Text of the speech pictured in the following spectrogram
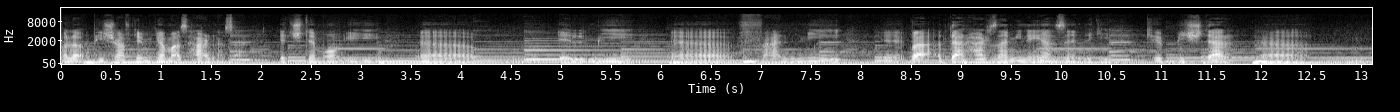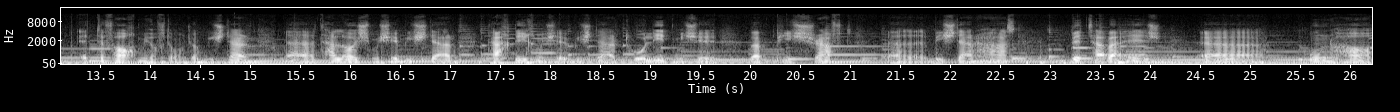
حالا پیشرفت که میگم از هر نظر اجتماعی علمی فنی و در هر زمینه از زندگی که بیشتر اتفاق میفته اونجا. بیشتر تلاش میشه بیشتر تحقیق میشه بیشتر تولید میشه و پیشرفت بیشتر هست. به طبعش اونها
